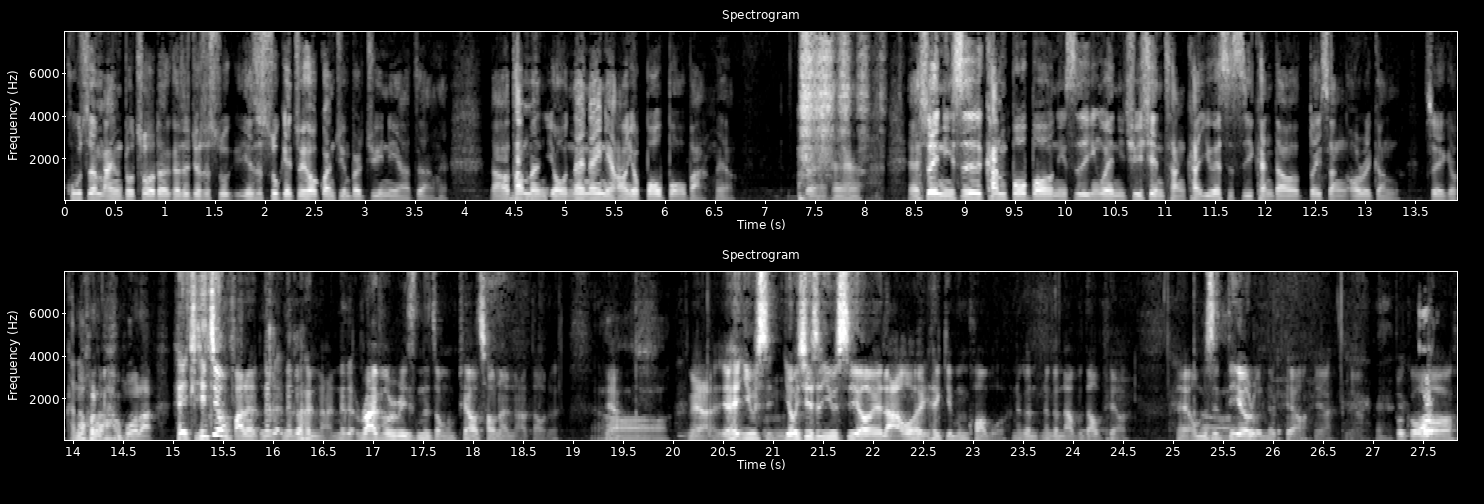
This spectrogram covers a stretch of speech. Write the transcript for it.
呼声蛮不错的，可是就是输也是输给最后冠军 Virginia 这样，嘿，然后他们有那那一年好像有 Bobo 吧，没有。对，哎、欸，所以你是看 Bobo，你是因为你去现场看 USC 看到对上 Oregon，所以有看到波拉波拉。嘿，其实这种法的那个那个很难，那个 rivalries 那种票超难拿到的。哦，对啊尤其尤其是 UCLA 啦，我还根本跨过，那个那个拿不到票。我们是第二轮的票。不过，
